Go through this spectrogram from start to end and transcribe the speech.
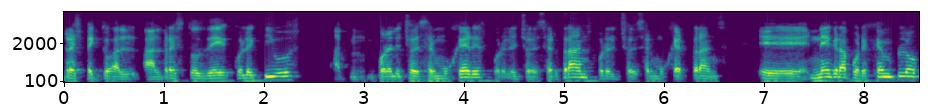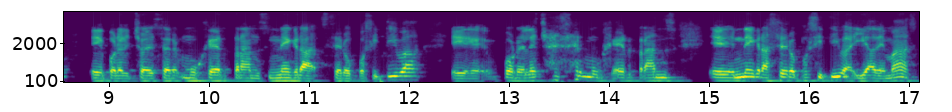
respecto al, resto de colectivos, por el hecho de ser mujeres, por el hecho de ser trans, por el hecho de ser mujer trans eh, negra, por ejemplo, por el hecho de ser mujer trans negra seropositiva, por el hecho de ser mujer trans negra seropositiva y además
